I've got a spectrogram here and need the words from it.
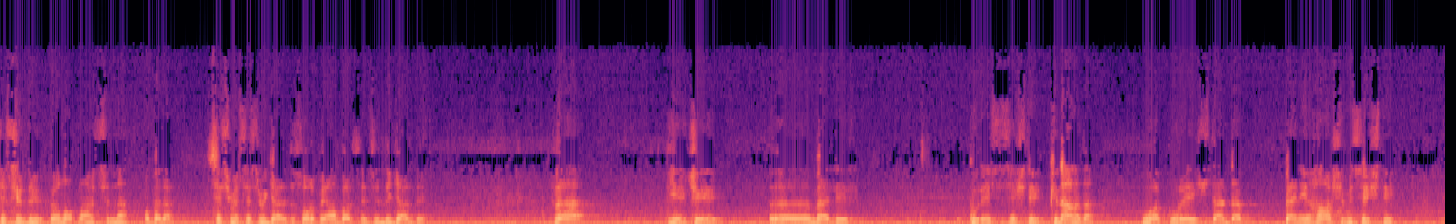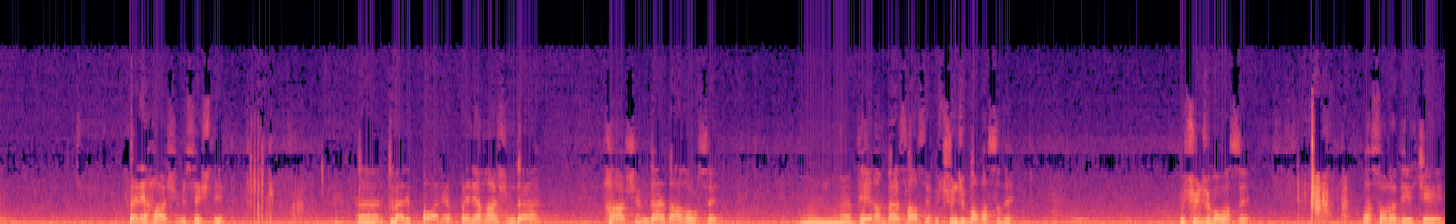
seçirdi övladların içindən. O belə seçmə seçmə gəldi, sonra Peyğəmbər seçildi, gəldi. Və deyir ki, e, müəllif Qureyşi seçdi, Kinanadan. Və Qureyşdən də Bəni Haşimi seçdi. Bəni Haşimi seçdi. E, deməli, Bəni, Bəni Haşim də Haşim də daha doğrusu hmm, Peyğəmbər salsın üçüncü babasıdır. Üçüncü babası. Və sonra deyir ki,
